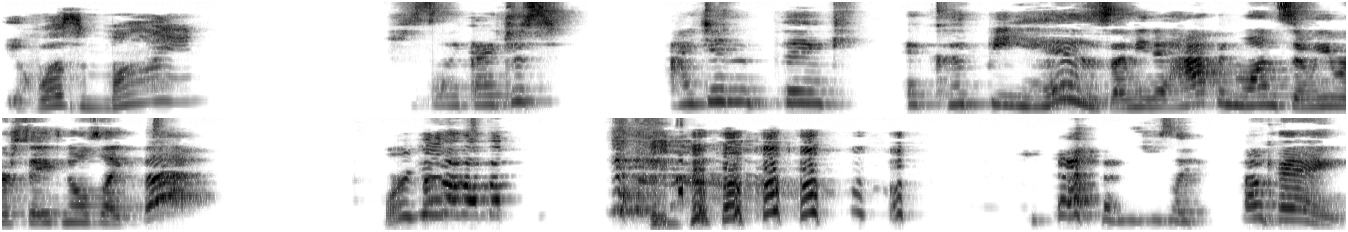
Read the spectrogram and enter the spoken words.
it wasn't mine. She's like, I just, I didn't think it could be his. I mean, it happened once and we were safe. And I was like, ah! We're good. She's like, okay,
